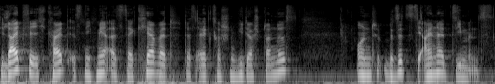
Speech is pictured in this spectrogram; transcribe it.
Die Leitfähigkeit ist nicht mehr als der Kehrwert des elektrischen Widerstandes und besitzt die Einheit Siemens.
